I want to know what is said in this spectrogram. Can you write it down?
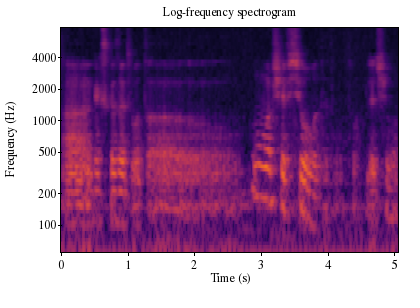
как сказать, вот, ну вообще все вот это вот, для чего.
